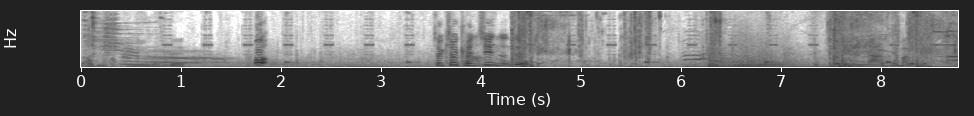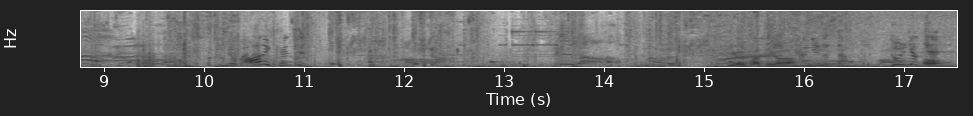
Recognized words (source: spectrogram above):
나도 뒤에 있는데 어? 저, 저 겐지 있는데? 얘는 나한테 맡겨. 치료받아. 아니 겐지 이걸 가져가 강해졌다. 돌격해.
